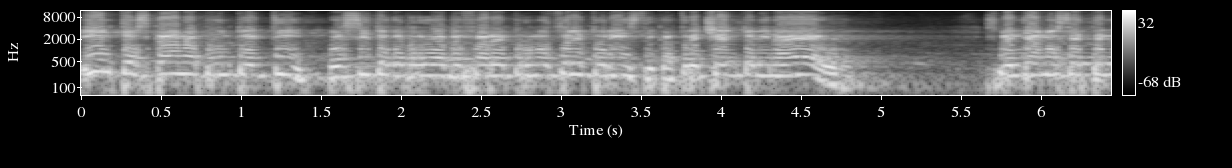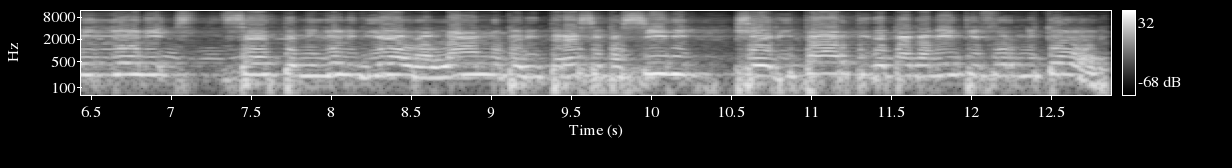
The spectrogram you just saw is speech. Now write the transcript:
intoscana.it, quel sito che dovrebbe fare promozione turistica, 300.000 euro. Spendiamo 7 milioni, 7 milioni di euro all'anno per interessi passivi sui ritardi dei pagamenti ai fornitori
